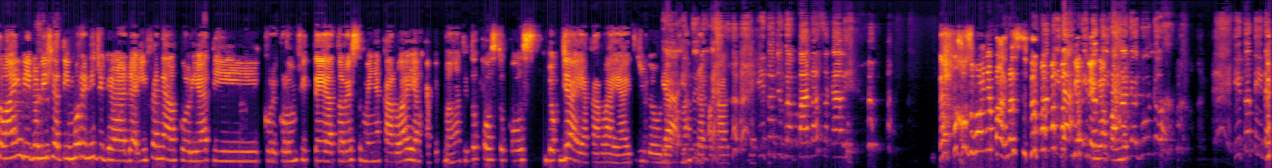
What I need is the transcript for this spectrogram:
selain di Indonesia Timur ini juga ada event yang aku lihat di kurikulum vitae atau resumenya Carla yang epic banget. Itu coast to coast Jogja ya Carla ya? Itu juga udah ya, pernah berapa juga, kali. Itu juga panas sekali. Kok semuanya panas? Itu tidak itu tidak panas. ada gunung. Itu tidak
